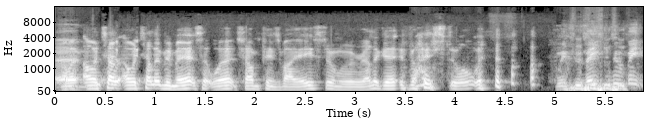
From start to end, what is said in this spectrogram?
I, was- Um, I, was tell, I was telling my mates at work, champions by Easter, and we were relegated by Easter, weren't we? we beat, we beat a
